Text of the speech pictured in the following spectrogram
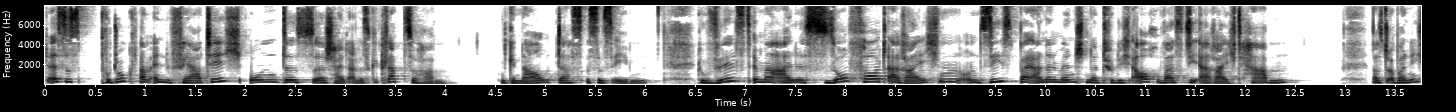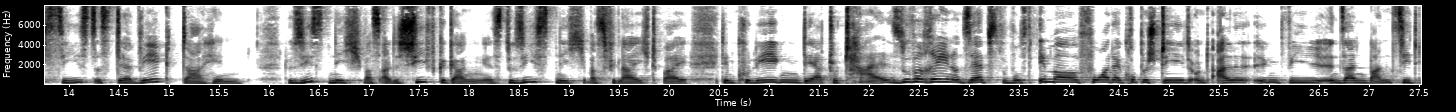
Da ist das Produkt am Ende fertig und es äh, scheint alles geklappt zu haben. Genau das ist es eben. Du willst immer alles sofort erreichen und siehst bei anderen Menschen natürlich auch, was die erreicht haben. Was du aber nicht siehst, ist der Weg dahin. Du siehst nicht, was alles schiefgegangen ist. Du siehst nicht, was vielleicht bei dem Kollegen, der total souverän und selbstbewusst immer vor der Gruppe steht und alle irgendwie in seinen Band zieht.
